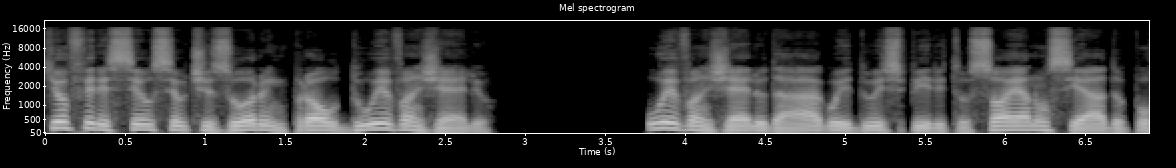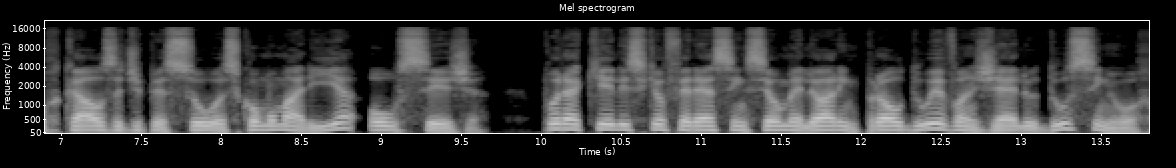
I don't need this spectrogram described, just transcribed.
que ofereceu seu tesouro em prol do Evangelho. O Evangelho da água e do Espírito só é anunciado por causa de pessoas como Maria, ou seja, por aqueles que oferecem seu melhor em prol do Evangelho do Senhor.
